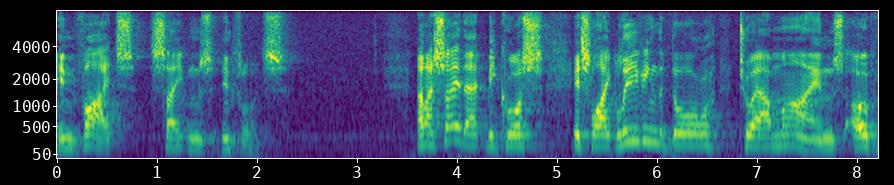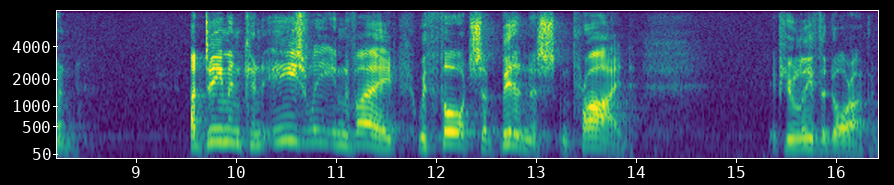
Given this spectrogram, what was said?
invites Satan's influence. And I say that because it's like leaving the door to our minds open. A demon can easily invade with thoughts of bitterness and pride if you leave the door open.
